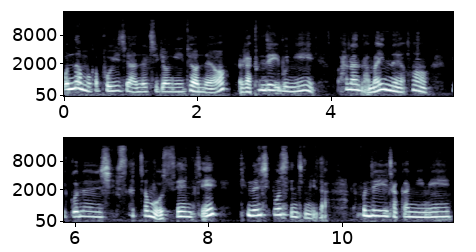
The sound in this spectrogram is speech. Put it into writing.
꽃나무가 보이지 않을 지경이 되었네요. 라푼젤 이분이 하나 남아있네요. 이 꽃은 14.5cm, 키는 15cm입니다. 라푼젤 작가님이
